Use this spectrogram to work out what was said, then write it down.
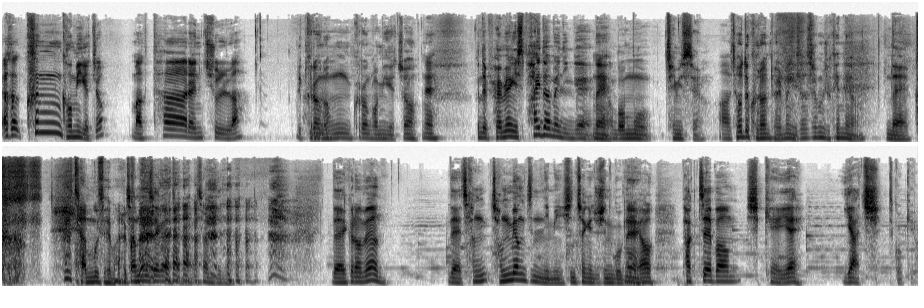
약간 큰 거미겠죠 막 타렌출라 느낌으로 그런 음, 그런 거미겠죠. 네. 근데 별명이 스파이더맨인 게 네. 너무 재밌어요. 아 저도 그런 별명이 있었으면 좋겠네요 네. 잠무새 말고 잔무새가 있잖아요. 잔디는. 네, 그러면 네, 장, 정명진 님이 신청해 주신 곡이에요. 박재범 CK의 야치 듣고 올게요.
